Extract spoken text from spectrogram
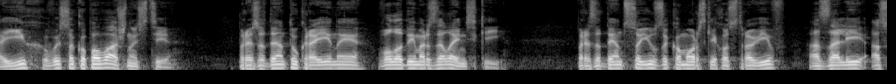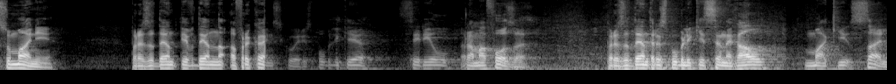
а їх високоповажності президент України Володимир Зеленський, президент Союзу Коморських островів Азалі Асумані, президент Південно-Африканської Республіки Сиріл Рамафоза, президент Республіки Сенегал Макі Саль,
